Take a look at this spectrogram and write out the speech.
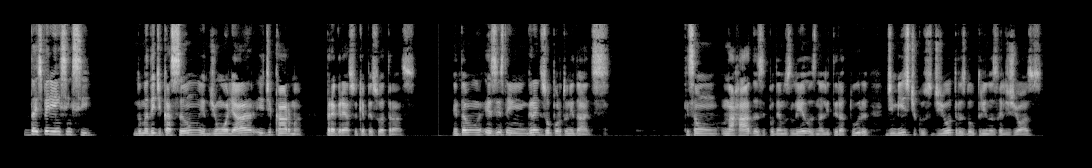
da experiência em si, de uma dedicação e de um olhar e de karma pregresso que a pessoa traz. Então, existem grandes oportunidades que são narradas e podemos lê-las na literatura de místicos de outras doutrinas religiosas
